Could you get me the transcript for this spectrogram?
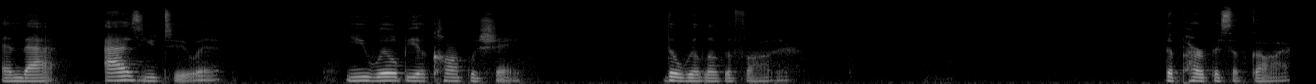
And that as you do it, you will be accomplishing the will of the Father, the purpose of God.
